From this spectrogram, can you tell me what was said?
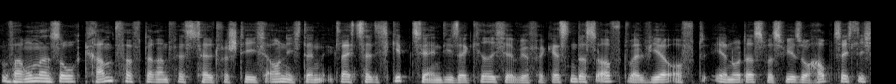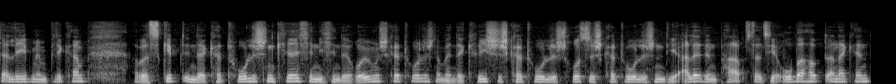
warum man so krampfhaft daran festhält, verstehe ich auch nicht. Denn gleichzeitig gibt es ja in dieser Kirche, wir vergessen das oft, weil wir oft eher nur das, was wir so hauptsächlich erleben, im Blick haben. Aber es gibt in der katholischen Kirche, nicht in der römisch-katholischen, aber in der griechisch-katholisch, russisch-katholischen, die alle den Papst als ihr Oberhaupt anerkennen,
